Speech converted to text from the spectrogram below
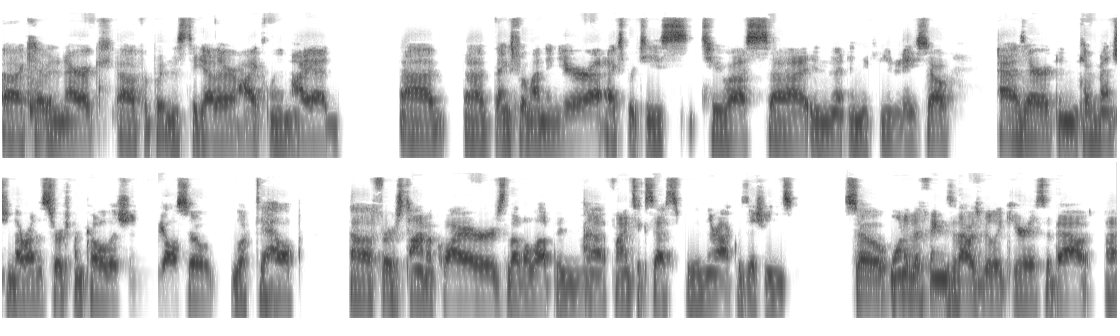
uh, Kevin and Eric, uh, for putting this together. Hi, Clint. Hi, Ed. Thanks for lending your expertise to us in the in the community. So, as Eric and Kevin mentioned, I run the Search Fund Coalition. We also look to help first time acquirers level up and find success within their acquisitions. So one of the things that I was really curious about, uh,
